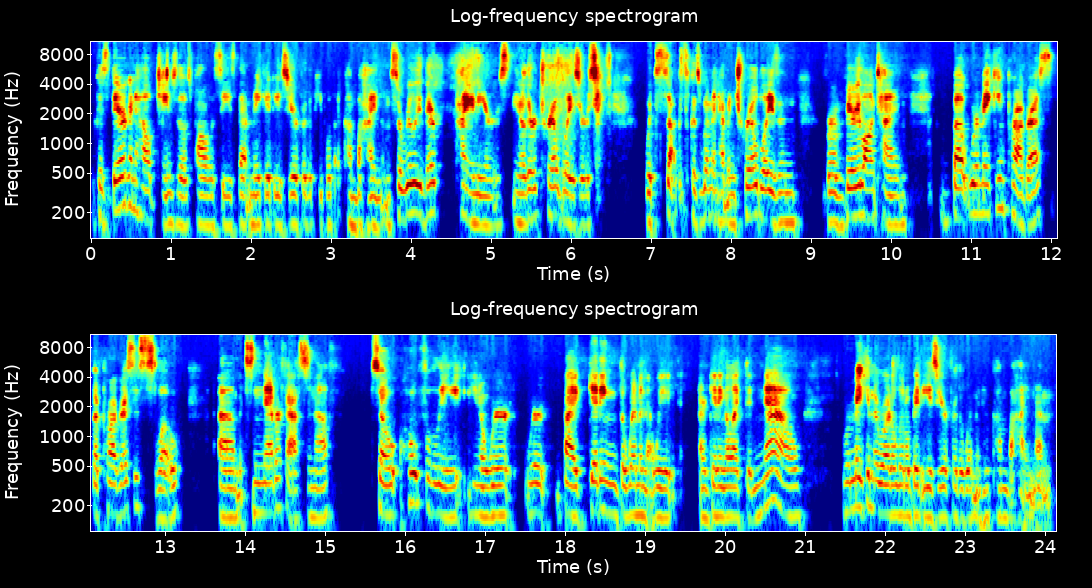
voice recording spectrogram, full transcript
because they're going to help change those policies that make it easier for the people that come behind them. So really, they're pioneers. You know, they're trailblazers, which sucks because women have been trailblazing for a very long time. But we're making progress, but progress is slow. Um, it's never fast enough. So hopefully, you know, we're we're by getting the women that we are getting elected now, we're making the road a little bit easier for the women who come behind them.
